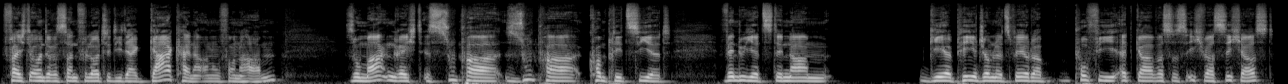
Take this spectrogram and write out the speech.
vielleicht auch interessant für Leute, die da gar keine Ahnung von haben. So Markenrecht ist super, super kompliziert. Wenn du jetzt den Namen GLP, German Let's Play oder Puffy, Edgar, was weiß ich was sicherst,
